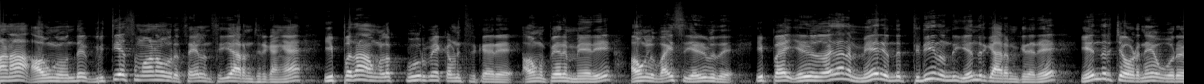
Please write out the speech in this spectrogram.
ஆனால் அவங்க வந்து வித்தியாசமான ஒரு செயலை செய்ய ஆரம்பிச்சிருக்காங்க. இப்போ தான் அவங்கள கூர்மையாக கவனிச்சிருக்காரு. அவங்க பேர் மேரி. அவங்களுக்கு வயசு எழுபது. இப்போ எழுபது வயதான மேரி வந்து திடீர்னு வந்து ஏந்திரிக்க ஆரம்பிக்கிறாரு. எழுந்திரிச்ச உடனே ஒரு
